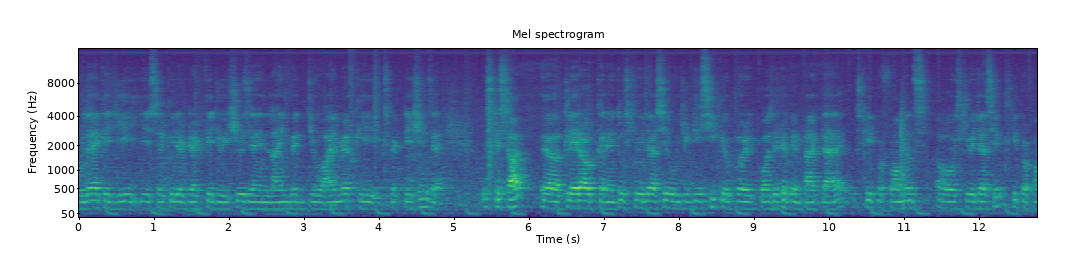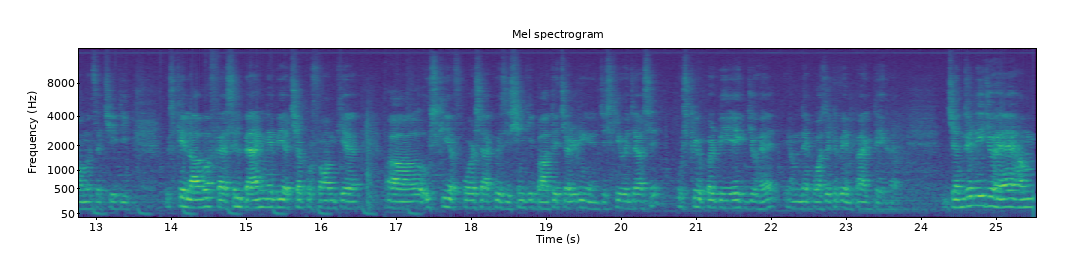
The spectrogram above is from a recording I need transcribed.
बोला है कि जी, ये सर्कुलर डेट के जो इश्यूज़ हैं इन लाइन विद जो आई एम एफ़ की एक्सपेक्टेशंस है, उसके साथ क्लियर आउट करें। तो उसकी वजह से ओ के ऊपर एक पॉजिटिव इम्पैक्ट आया है। उसकी परफॉर्मेंस और उसकी वजह से उसकी परफॉर्मेंस अच्छी थी। उसके अलावा फैसल बैंक ने भी अच्छा परफॉर्म किया है। उसकी ऑफकोर्स एक्विजिशन की बातें चल रही हैं, जिसकी वजह से उसके ऊपर भी एक जो है, हमने पॉजिटिव इम्पैक्ट देखा है। जनरली जो है, हम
